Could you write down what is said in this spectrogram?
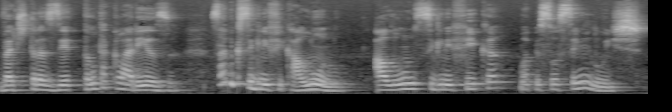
vai te trazer tanta clareza. Sabe o que significa aluno? Aluno significa uma pessoa sem luz.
